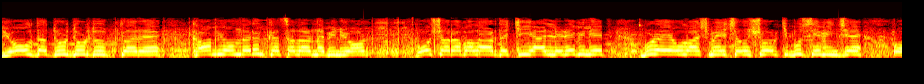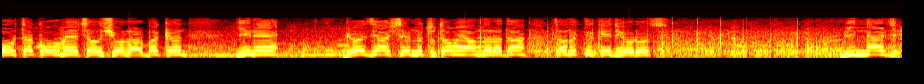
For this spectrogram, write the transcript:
yolda durdurdukları kamyonların kasalarına biniyor. Boş arabalardaki yerlere binip buraya ulaşmaya çalışıyor ki bu sevince ortak olmaya çalışıyorlar. Bakın yine gözyaşlarını tutamayanlara da tanıklık ediyoruz. Binlerce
